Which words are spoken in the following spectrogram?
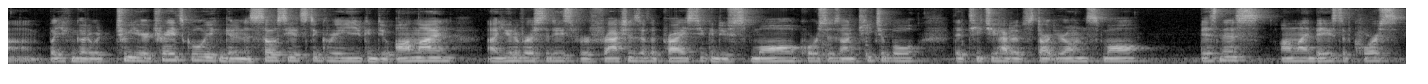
Um, but you can go to a two-year trade school. You can get an associate's degree. You can do online uh, universities for fractions of the price. You can do small courses on Teachable that teach you how to start your own small business, online based, of course,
